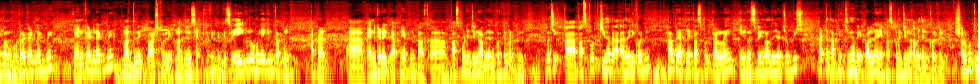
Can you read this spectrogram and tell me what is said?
এবং ভোটার কার্ড লাগবে, প্যান কার্ড লাগবে, মাধ্যমিক পাস করলে মাধ্যমিক সার্টিফিকেট লাগবে। সো এইগুলো হলেই কিন্তু আপনি আপনার প্যান কার্ডের আপনি আপনার পাসপোর্টের জন্য আবেদন করতে পারবেন। বলছি পাসপোর্ট কীভাবে তৈরি করবেন? How to apply passport online in West Bengal দু হাজার চব্বিশ? অর্থাৎ আপনি কীভাবে অনলাইনে পাসপোর্টের জন্য আবেদন করবেন? সর্বপ্রথম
